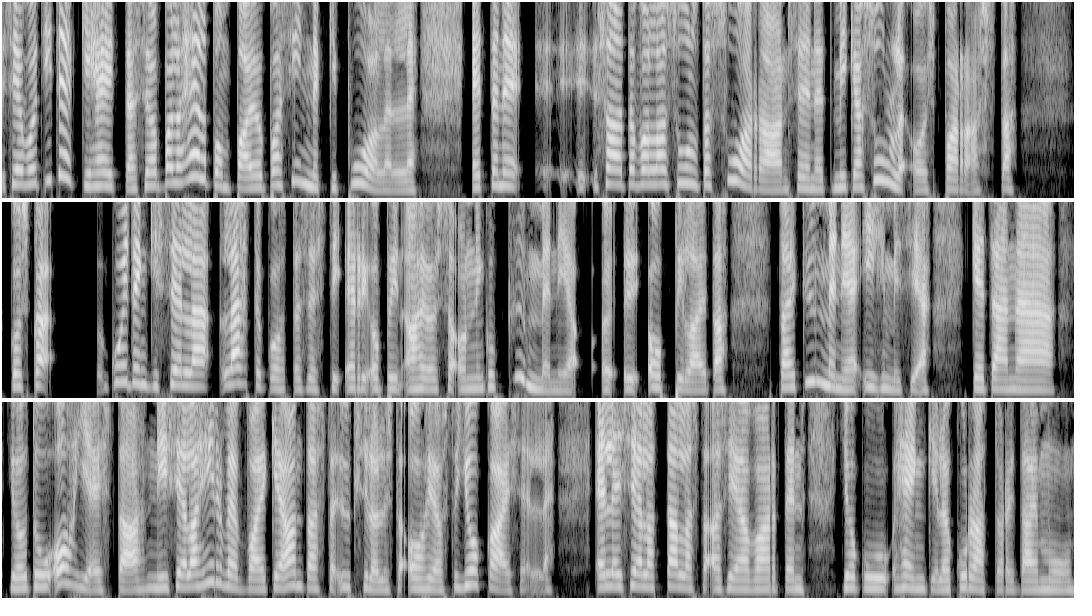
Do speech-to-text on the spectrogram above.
se voit itsekin heittää. Se on paljon helpompaa jopa sinnekin puolelle, että ne e, e, saa tavallaan sulta suoraan sen, että mikä sulle olisi parasta. Koska kuitenkin siellä lähtökohtaisesti eri opinahjoissa on niin kymmeniä oppilaita tai kymmeniä ihmisiä, ketä nämä joutuu ohjeistaa, niin siellä on hirveän vaikea antaa sitä yksilöllistä ohjausta jokaiselle, ellei siellä ole tällaista asiaa varten joku henkilö, kuraattori tai muu.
